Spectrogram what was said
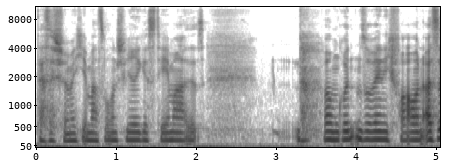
Das ist für mich immer so ein schwieriges Thema. Das, warum gründen so wenig Frauen? Also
